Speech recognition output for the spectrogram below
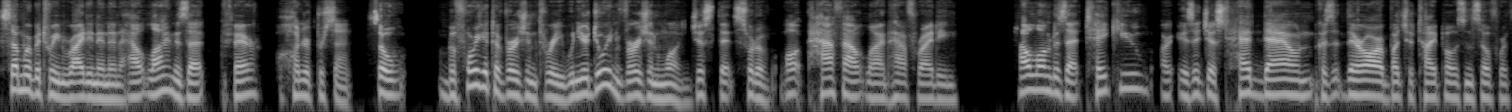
somewhere between writing and an outline. Is that fair? 100%. So before we get to version three, when you're doing version one, just that sort of half outline, half writing, how long does that take you? Or is it just head down? Because there are a bunch of typos and so forth.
